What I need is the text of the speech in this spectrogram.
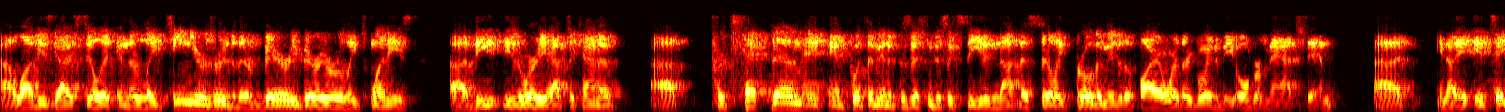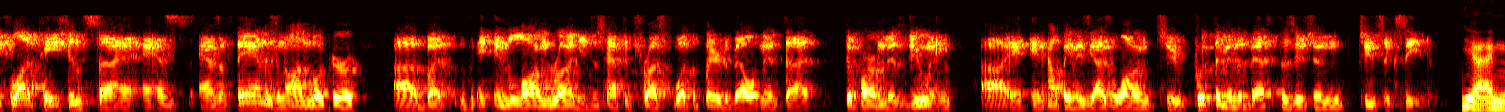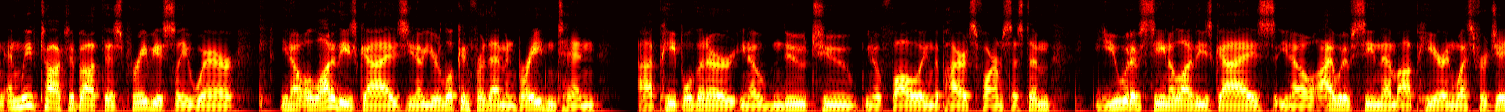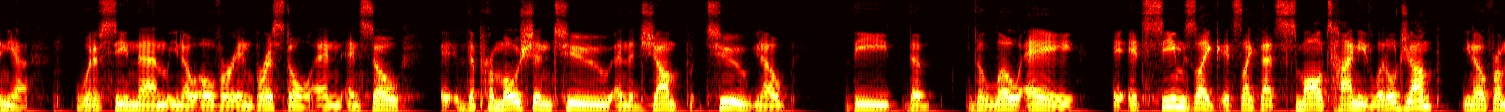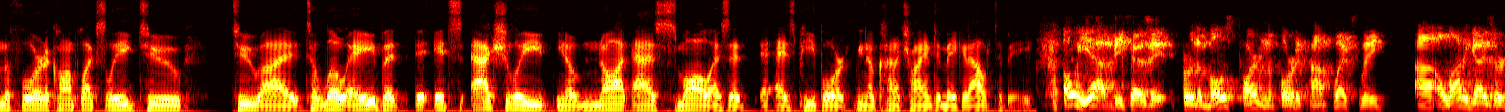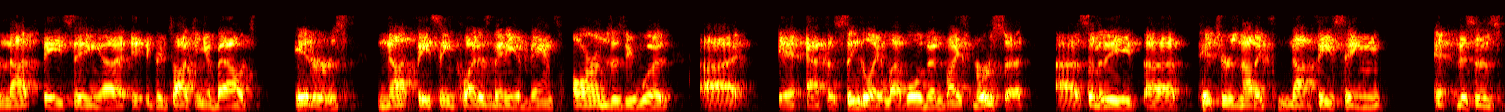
Uh, a lot of these guys still in their late teen years or into their very very early twenties. Uh, these these are where you have to kind of uh, protect them and, and, put them in a position to succeed, and not necessarily throw them into the fire where they're going to be overmatched. And uh, you know, it, it, takes a lot of patience uh, as as a fan, as an onlooker. Uh, but in the long run, you just have to trust what the player development department is doing in, in helping these guys along to put them in the best position to succeed. Yeah, and, and we've talked about this previously where, you know, a lot of these guys, you know, you're looking for them in Bradenton, uh, people that are, you know, new to, you know, following the Pirates farm system you would have seen a lot of these guys, you know, I would have seen them up here in West Virginia, would have seen them, you know, over in Bristol. And and so eh, the promotion to and the jump to, you know, the the the low A, it, it seems like it's like that small tiny little jump, you know, from the Florida Complex League to to uh, to low A, but it's actually you know not as small as it as people are you know kind of trying to make it out to be. Oh yeah, because it, for the most part in the Florida Complex League, uh, a lot of guys are not facing. Uh, if you're talking about hitters, not facing quite as many advanced arms as you would uh, at the single A level, and then vice versa. Uh, some of the uh, pitchers not not facing. Eh, this is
